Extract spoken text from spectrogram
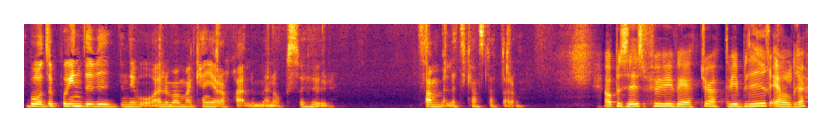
Både på individnivå eller vad man kan göra själv men också hur samhället kan stötta dem. Ja precis, för vi vet ju att vi blir äldre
